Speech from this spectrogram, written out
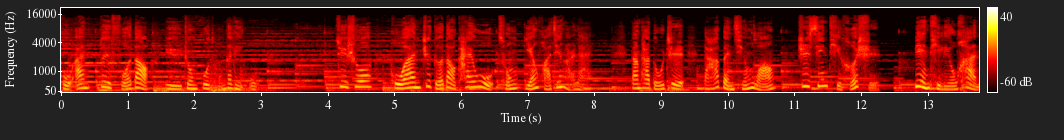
普安对佛道与众不同的领悟。据说，普安之得道开悟从《延华经》而来。当他读至“达本情王知心体合时”，遍体流汗。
